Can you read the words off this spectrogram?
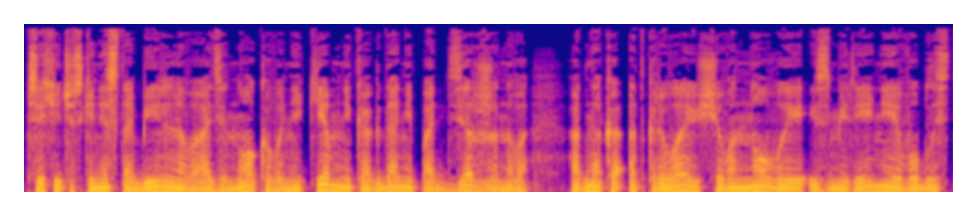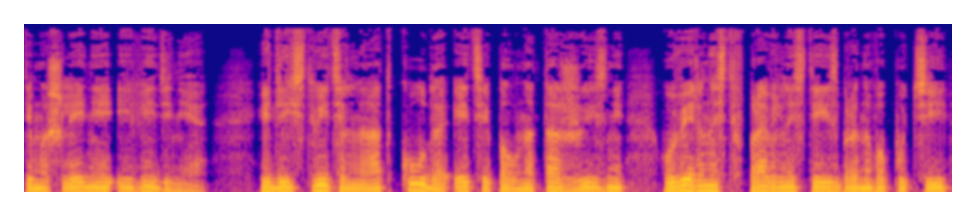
Психически нестабильного, одинокого, никем никогда не поддержанного, однако открывающего новые измерения в области мышления и видения — и действительно, откуда эти полнота жизни, уверенность в правильности избранного пути,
